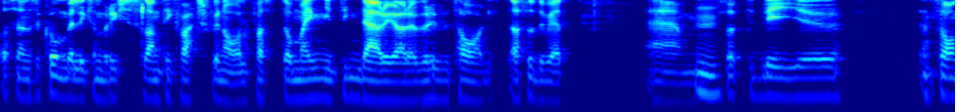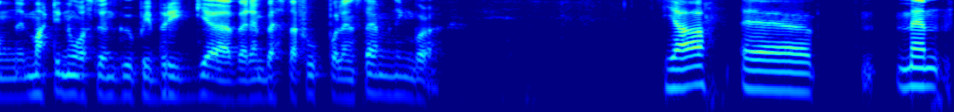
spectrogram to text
och sen så kommer liksom Ryssland till kvartsfinal fast de har ingenting där att göra överhuvudtaget. Alltså du vet. Ehm, Mm. Så att det blir ju en sån Martin Åslund går upp i brygga över den bästa fotbollen stämning bara. Ja, eh, men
